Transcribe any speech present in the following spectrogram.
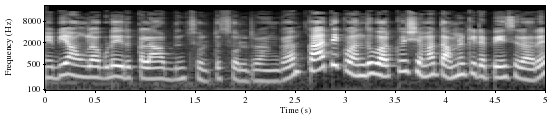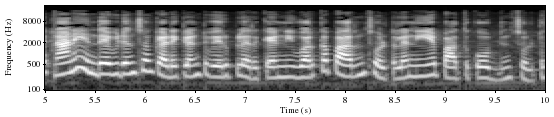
மேபி அவங்களா கூட இருக்கலாம் அப்படின்னு சொல்லிட்டு சொல்றாங்க. கார்த்திக் வந்து ஒர்க் விஷயமா தமிழ் கிட்ட பேசுறாரு. நானே எந்த எவிடன்ஸும் கிடைக்கலன்ட்டு வெறுப்புல இருக்கேன். நீ ஒர்க்கை பாருன்னு சொல்லிட்டுல. நீயே பாத்துக்கோ அப்படின்னு சொல்லிட்டு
